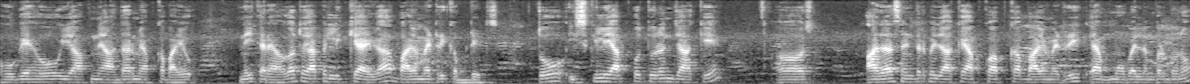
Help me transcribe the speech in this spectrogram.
हो गए हो या अपने आधार में आपका बायो नहीं कराया होगा तो यहाँ पे लिख के आएगा बायोमेट्रिक अपडेट्स तो इसके लिए आपको तुरंत जाके आधार सेंटर पे जाके आपको आपका बायोमेट्रिक या मोबाइल नंबर दोनों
